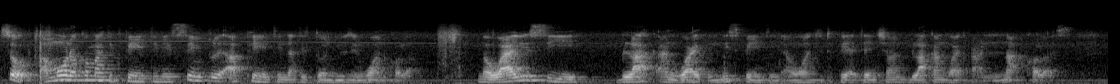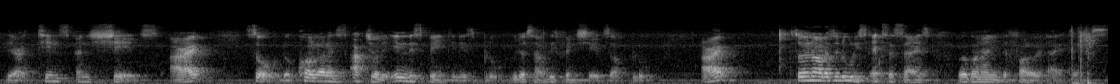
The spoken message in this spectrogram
So, a monochromatic painting is simply a painting that is done using one color. Now, while you see black and white in this painting, I want you to pay attention. Black and white are not colors. They are tints and shades. Alright? So, the color that is actually in this painting is blue. We just have different shades of blue. Alright? So, in order to do this exercise, we're going to need the following items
